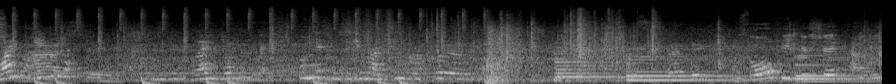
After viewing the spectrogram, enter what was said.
Heute so viel Geschenk habe ich.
